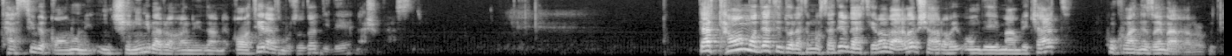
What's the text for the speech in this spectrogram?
تصویب قانون این چنینی بر رهانیدن قاتل از مجازات دیده نشده است. در تمام مدت دولت مصدق در تهران و اغلب شهرهای عمده مملکت حکومت نظامی برقرار بوده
